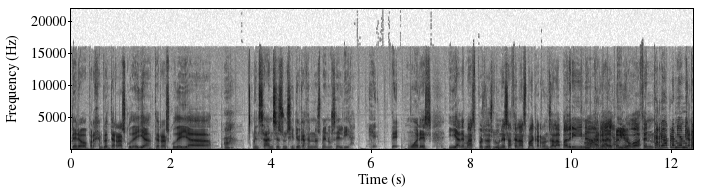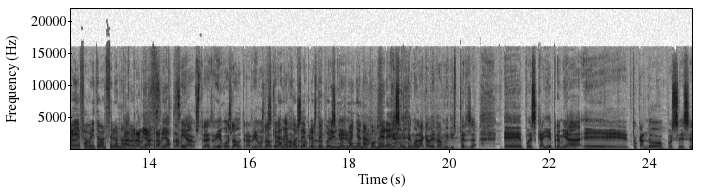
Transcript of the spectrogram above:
Pero, por ejemplo, en Terra Escudella, Terra Escudella Ah, en Sants es un sitio que hacen unos menús del día que te mueres. Y además, pues los lunes hacen las macarrons a la padrina. Madre Carrera de mía. y luego hacen... Carrera Premia, mi carrera- calle favorita de Barcelona. Ah, Carrera Premia, Premia, Premia, sí. Premia. Sí. Ostras, Riego es la otra, Riego es la Nos otra. queda Perdón, lejos, eh, perdón, pero estoy perdón, por irnos que- mañana a vamos, comer, eh. que es que tengo la cabeza muy dispersa. Eh, pues Calle Premia, eh, tocando pues ese,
